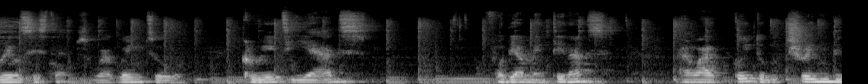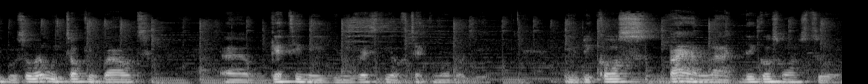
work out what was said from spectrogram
rail systems. We're going to create yards for their maintenance and we're going to be training people. So when we talk about um, getting a university of technology, is because by and large, Lagos wants to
